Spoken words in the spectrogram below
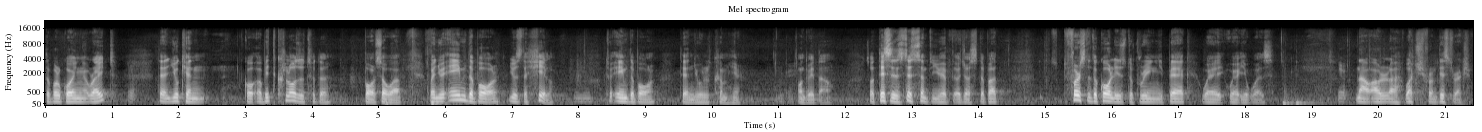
the ball going right, Yeah. then you can go a bit closer to the ball. So uh, when you aim the ball, use the heel to aim the ball, then you will come here Okay. on the way down. So this is is something you have to adjust. But first, the goal is to bring it back where where it was. Yeah. Now I'll uh, watch from this direction.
